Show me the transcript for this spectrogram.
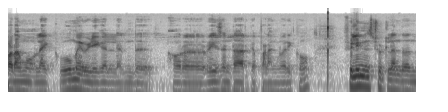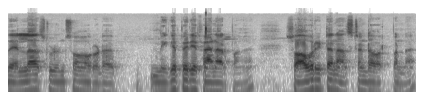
படமும் லைக் ஊமை விழிகள்லேருந்து அவர் ரீசெண்டாக இருக்க படங்கள் வரைக்கும் ஃபிலிம் இன்ஸ்டியூட்லேருந்து வந்த எல்லா ஸ்டூடெண்ட்ஸும் அவரோட மிகப்பெரிய ஃபேனாக இருப்பாங்க. ஸோ அவர்கிட்ட நான் அசிஸ்டண்ட்டாக ஒர்க் பண்ணேன்.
